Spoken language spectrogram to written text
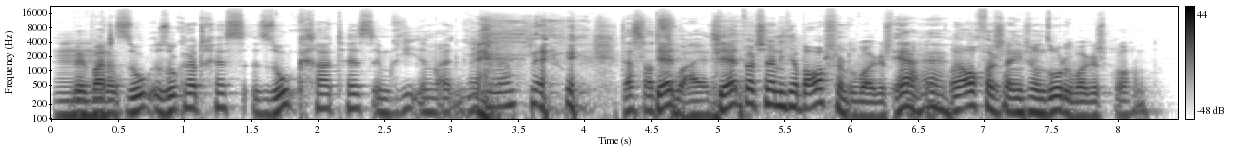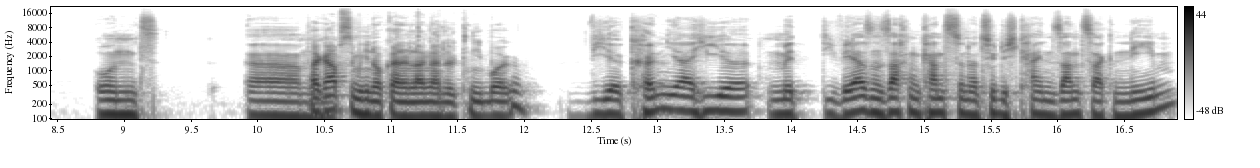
Wer mh, war das? So Sokrates, Sokrates im, Grie im alten Griechenland? das war Der, zu alt. der hat wahrscheinlich aber auch schon drüber gesprochen. Ja, ja. Oder auch wahrscheinlich schon so drüber gesprochen. Und ähm, Da gab es nämlich noch keine Langhantel-Kniebeuge. Wir können ja hier mit diversen Sachen kannst du natürlich keinen Sandsack nehmen,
